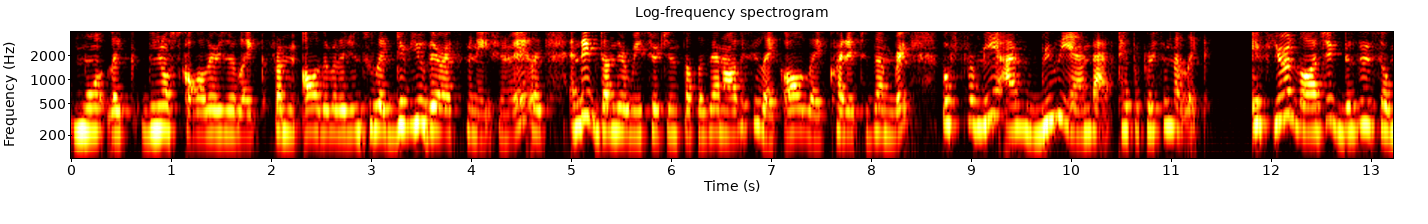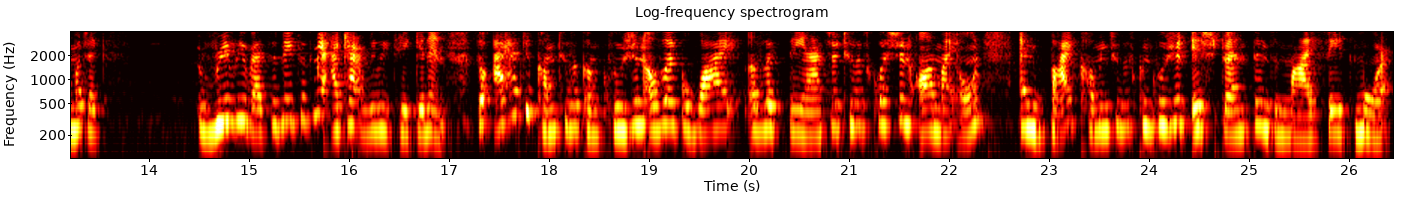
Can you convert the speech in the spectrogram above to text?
more like you know scholars or like from all the religions who like give you their explanation right? Like and they've done their research and stuff like that and obviously like all like credit to them right? But for me i really am that type of person that like if your logic doesn't so much like really resonates with me i can't really take it in. So i had to come to the conclusion of like why of like the answer to this question on my own and by coming to this conclusion it strengthens my faith more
